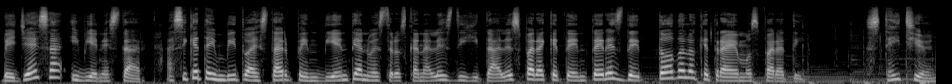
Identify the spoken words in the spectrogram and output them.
belleza y bienestar. Así que te invito a estar pendiente a nuestros canales digitales para que te enteres de todo lo que traemos para ti. Stay tuned.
